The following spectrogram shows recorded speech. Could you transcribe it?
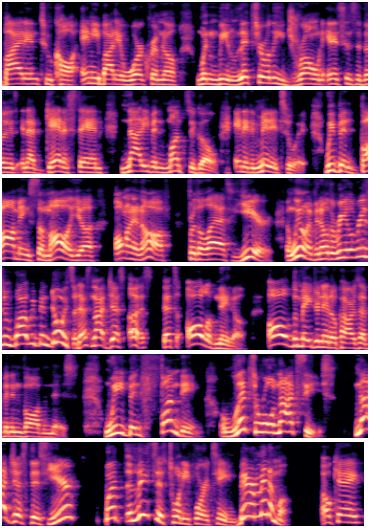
Biden to call anybody a war criminal when we literally droned innocent civilians in Afghanistan not even months ago and admitted to it. We've been bombing Somalia on and off for the last year, and we don't even know the real reason why we've been doing so. That's not just us, that's all of NATO. All of the major NATO powers have been involved in this. We've been funding literal Nazis, not just this year, but at least since 2014, bare minimum. Okay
